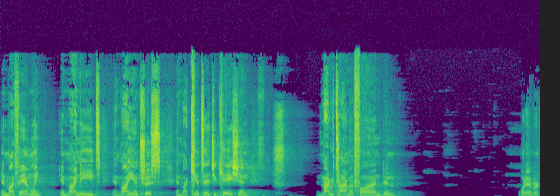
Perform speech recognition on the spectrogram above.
and my family and my needs and my interests and my kids' education and my retirement fund and whatever.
